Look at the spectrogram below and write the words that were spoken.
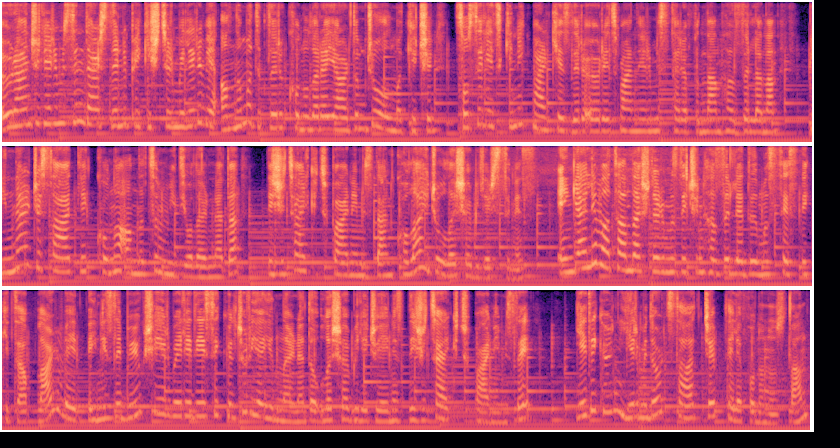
Öğrencilerimizin derslerini pekiştirmeleri ve anlamadıkları konulara yardımcı olmak için sosyal etkinlik merkezleri öğretmenlerimiz tarafından hazırlanan binlerce saatlik konu anlatım videolarına da dijital kütüphanemizden kolayca ulaşabilirsiniz. Engelli vatandaşlarımız için hazırladığımız sesli kitaplar ve Denizli Büyükşehir Belediyesi kültür yayınlarına da ulaşabileceğiniz dijital kütüphanemize 7 gün 24 saat cep telefonunuzdan,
